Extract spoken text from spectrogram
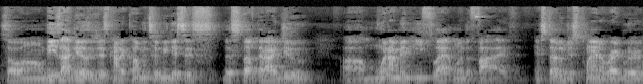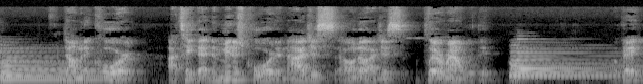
So um, these ideas are just kind of coming to me. This is the stuff that I do um, when I'm in E flat on the five. Instead of just playing a regular dominant chord, I take that diminished chord and I just, I don't know, I just play around with it. Okay?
